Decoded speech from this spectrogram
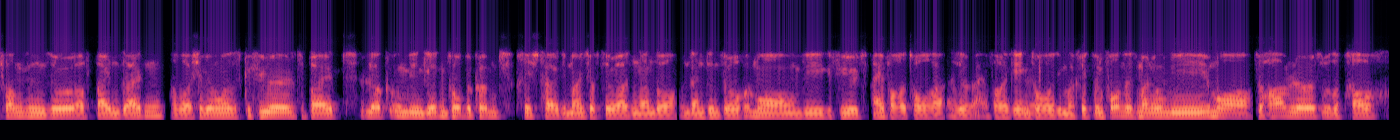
Chancen so auf beiden Seiten. Aber ich habe immer das Gefühl, sobald Lok irgendwie ein Gegentor bekommt, kriegt halt die Mannschaft so auseinander. Und dann sind es auch immer irgendwie gefühlt einfache Tore, also einfache Gegentore, die man kriegt. Und vorne ist man irgendwie immer zu harmlos oder braucht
